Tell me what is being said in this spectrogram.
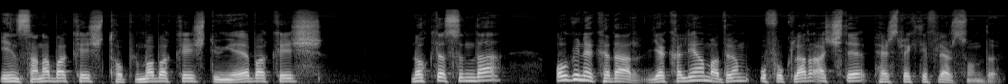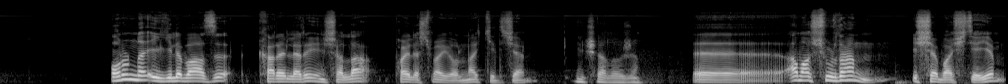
insana bakış, topluma bakış, dünyaya bakış noktasında o güne kadar yakalayamadığım ufuklar açtı, perspektifler sundu. Onunla ilgili bazı kareleri inşallah paylaşma yoluna gideceğim. İnşallah hocam. Ee, ama şuradan işe başlayayım.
